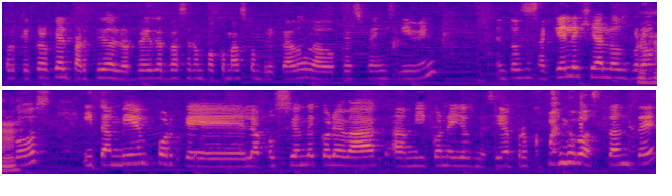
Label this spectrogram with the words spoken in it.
Porque creo que el partido de los Raiders va a ser un poco más complicado, dado que es Thanksgiving. Entonces aquí elegí a los Broncos. Y también porque la posición de coreback a mí con ellos me sigue preocupando bastante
